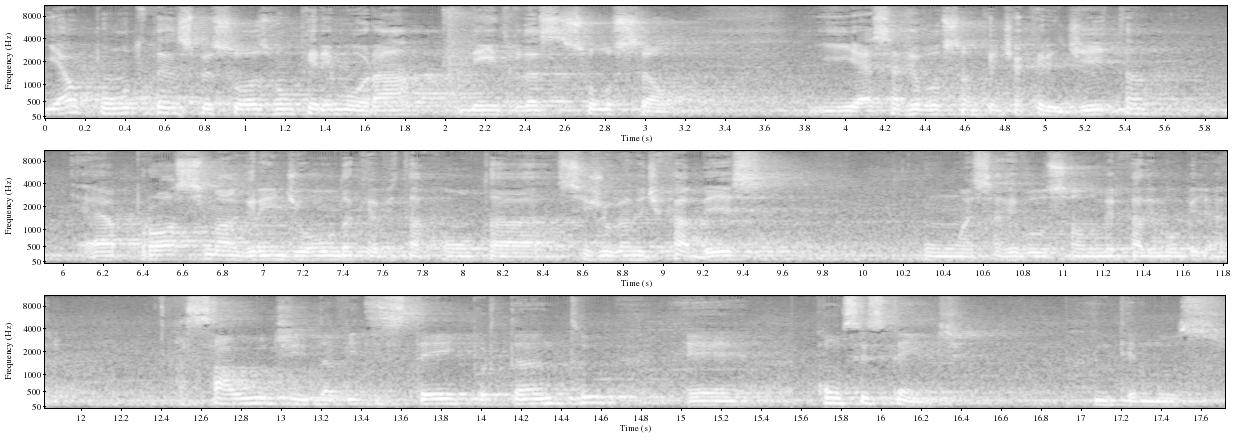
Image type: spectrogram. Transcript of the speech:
E é o ponto que as pessoas vão querer morar dentro dessa solução. E essa é a revolução que a gente acredita é a próxima grande onda que a Vitacom está se jogando de cabeça com essa revolução no mercado imobiliário. A saúde da VitaStay, portanto, é consistente em termos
